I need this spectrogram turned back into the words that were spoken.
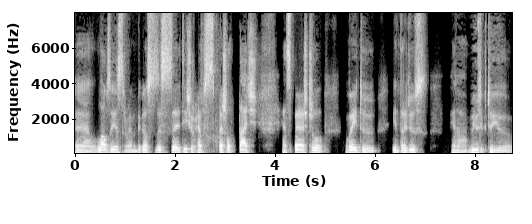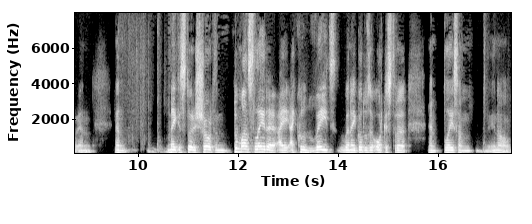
uh, love the instrument because this uh, teacher has special touch and special way to introduce you know music to you and and make a story short and two months later i i couldn't wait when i go to the orchestra and play some you know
